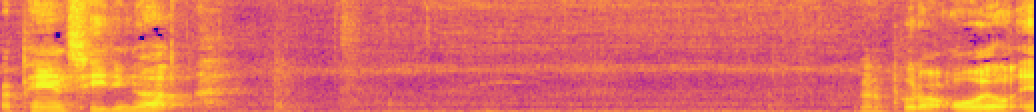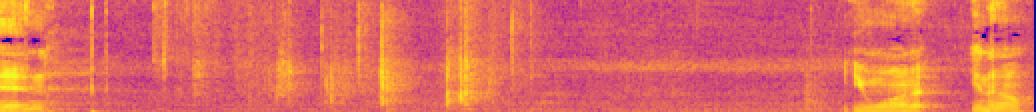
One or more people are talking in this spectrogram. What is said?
Our pan's heating up. We're going to put our oil in. You want it, you know,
